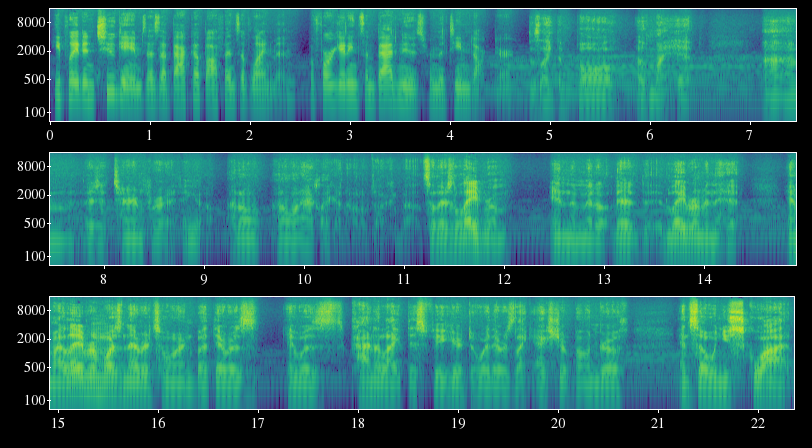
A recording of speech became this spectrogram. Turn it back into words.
he played in two games as a backup offensive lineman before getting some bad news from the team doctor. It was like the ball of my hip. Um, there's a term for it. I think I don't I don't want to act like I know what I'm talking about. So there's labrum in the middle. There's labrum in the hip, and my labrum was never torn, but there was it was kind of like disfigured to where there was like extra bone growth, and so when you squat,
